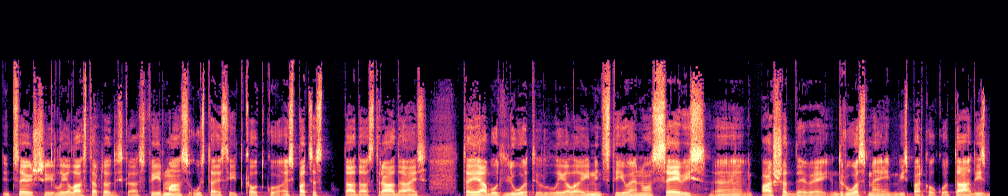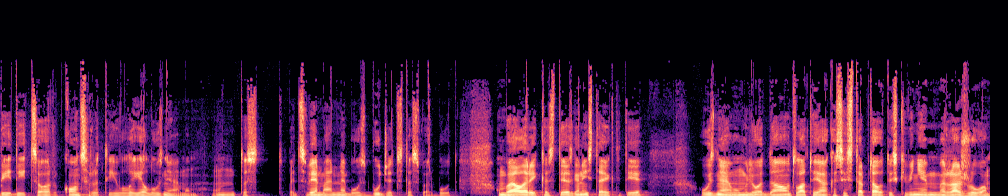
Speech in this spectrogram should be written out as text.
ceļši lielās starptautiskās firmās uztaisīt kaut ko. Es pats esmu tādā strādājis. Tai jābūt ļoti lielai iniciatīvai no sevis, e, pašatdevēji, drosmei vispār kaut ko tādu izbīdīt caur konservatīvu lielu uzņēmumu. Un tas tāpēc vienmēr nebūs budžets, tas var būt. Un vēl arī, kas diezgan izteikti tie uzņēmumi ļoti daudz Latvijā, kas ir starptautiski, viņiem ražo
